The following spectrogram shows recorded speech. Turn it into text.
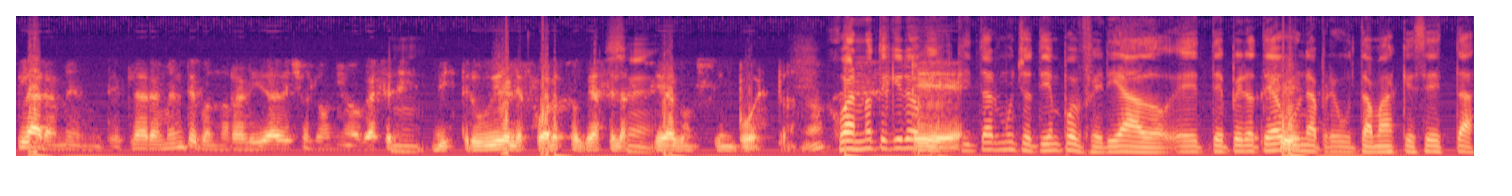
Claramente, claramente, cuando en realidad ellos lo único que hacen es mm. distribuir el esfuerzo que hace la sociedad con sus impuestos. ¿no? Juan, no te quiero eh, quitar mucho tiempo en feriado, este, pero te hago una pregunta más que es esta.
